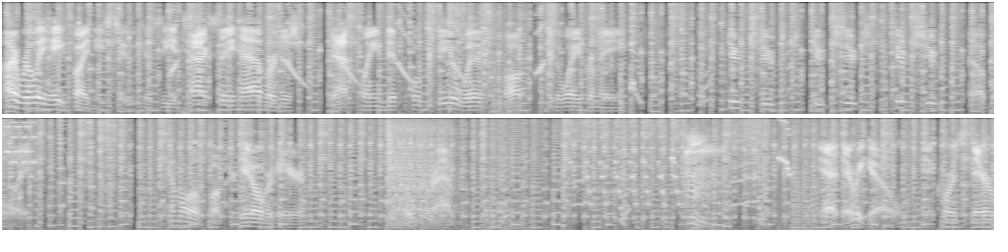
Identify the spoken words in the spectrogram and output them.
I really hate fighting these two, because the attacks they have are just that plain difficult to deal with. Fuck, get away from me. Doot doot doot doot doot doot. Oh boy. Come on, little fucker, get over here. Oh crap. Mm. Yeah, there we go. And of course, they're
